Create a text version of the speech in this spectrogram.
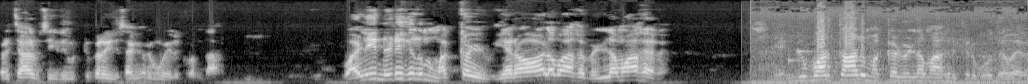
பிரச்சாரம் செய்து விட்டு பிறகு சங்கரன் கோயிலுக்கு வந்தார். வழிநெடுகளும் மக்கள் ஏராளமாக வெள்ளமாக எங்கு பார்த்தாலும் மக்கள் வெள்ளமாக இருக்கிற போது அவர்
